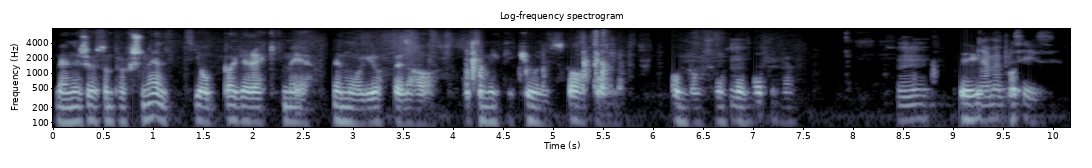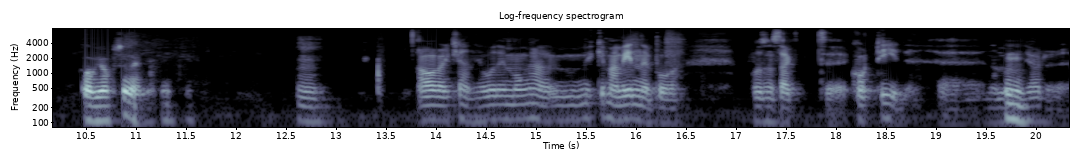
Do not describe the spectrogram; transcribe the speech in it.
Människor som professionellt jobbar direkt med, med målgruppen och har lite mycket kunskap om, om de funktionsnedsättningar. Mm. Mm. Det ja, men precis. gav ju också väldigt mycket. Mm. Ja, verkligen. Jo, det är många, mycket man vinner på, på som sagt eh, kort tid eh, när man mm. gör här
